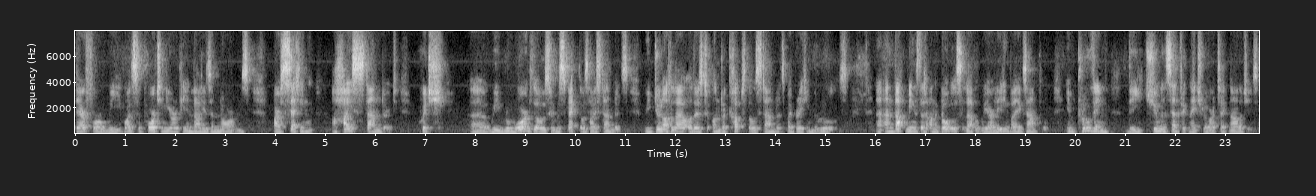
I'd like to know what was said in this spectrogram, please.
therefore we, while supporting European values and norms, are setting a high standard which uh, we reward those who respect those high standards. We do not allow others to undercut those standards by breaking the rules. And that means that on a global level, we are leading by example, improving the human-centric nature of our technologies,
